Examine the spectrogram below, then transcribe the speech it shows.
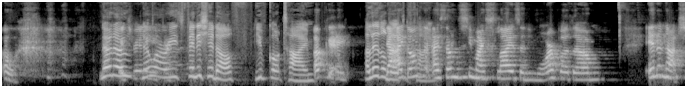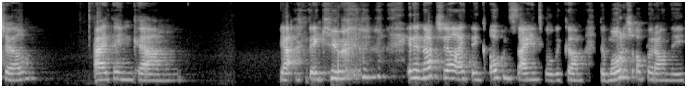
oh, No, no, really, no worries. Finish it off. You've got time. Okay. A little yeah, bit. I don't. I don't see my slides anymore. But um, in a nutshell, I think. Um, yeah, thank you. in a nutshell, I think open science will become the modus operandi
